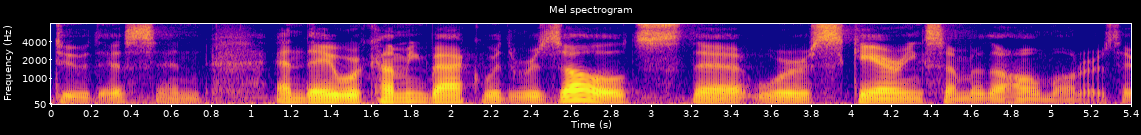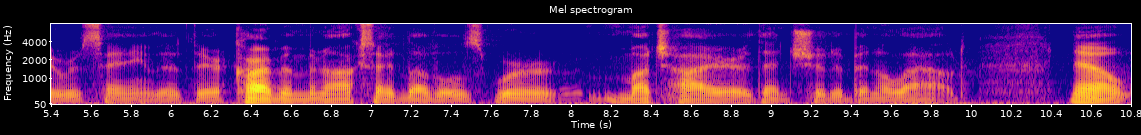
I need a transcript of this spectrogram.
do this and and they were coming back with results that were scaring some of the homeowners they were saying that their carbon monoxide levels were much higher than should have been allowed now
